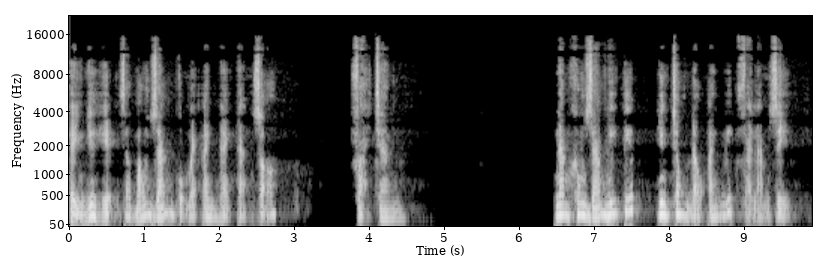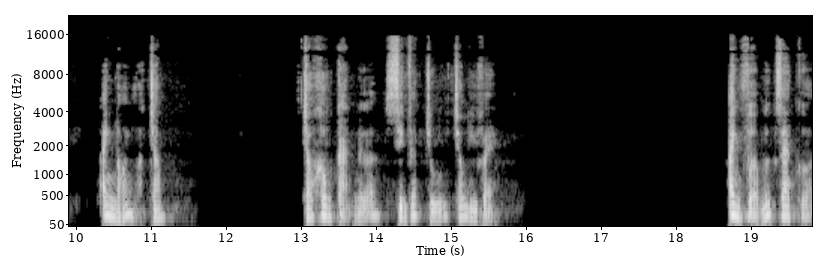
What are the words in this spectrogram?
Hình như hiện ra bóng dáng của mẹ anh ngày càng rõ. Phải chăng? Nam không dám nghĩ tiếp, Nhưng trong đầu anh biết phải làm gì. Anh nói vào trong. Cháu không cản nữa, Xin phép chú, cháu đi về. Anh vừa bước ra cửa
